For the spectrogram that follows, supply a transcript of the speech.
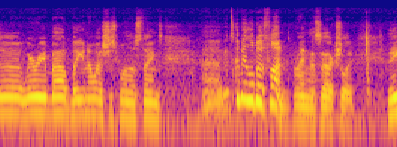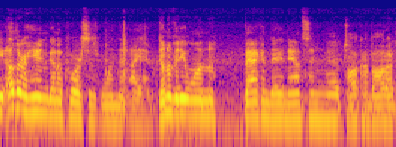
uh, wary about, but you know what, it's just one of those things. Uh, it's going to be a little bit fun running this, actually. The other handgun, of course, is one that I have done a video on back in the day announcing it, talking about it.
